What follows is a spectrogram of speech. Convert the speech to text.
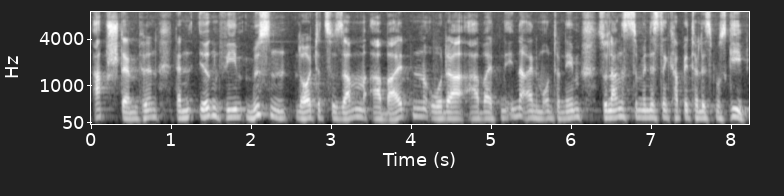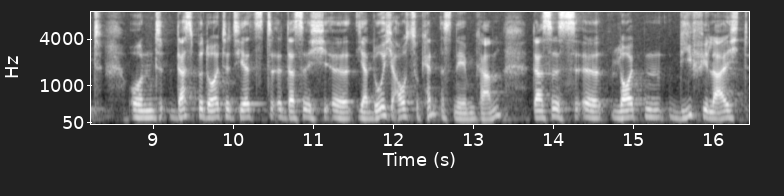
abstempeln, denn irgendwie müssen Leute zusammenarbeiten oder arbeiten in einem Unternehmen, solange es zumindest den Kapitalismus gibt. Und das bedeutet jetzt, dass ich äh, ja durchaus zur Kenntnis nehmen kann, dass es äh, Leuten, die vielleicht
